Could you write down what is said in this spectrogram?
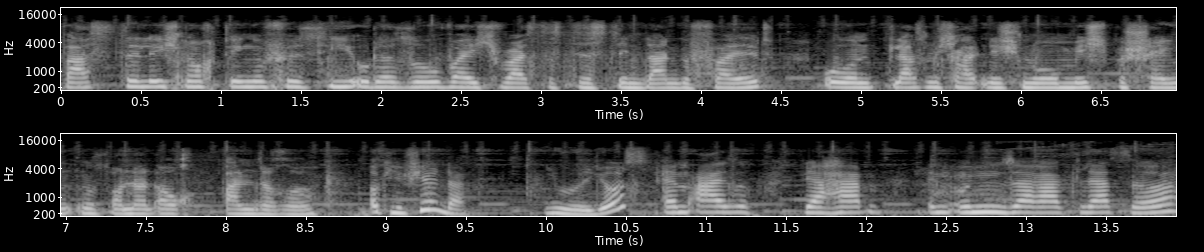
bastel ich noch Dinge für sie oder so, weil ich weiß, dass das denen dann gefällt und lass mich halt nicht nur mich beschenken, sondern auch andere. Okay, vielen Dank. Julius? Ähm, also, wir haben in unserer Klasse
